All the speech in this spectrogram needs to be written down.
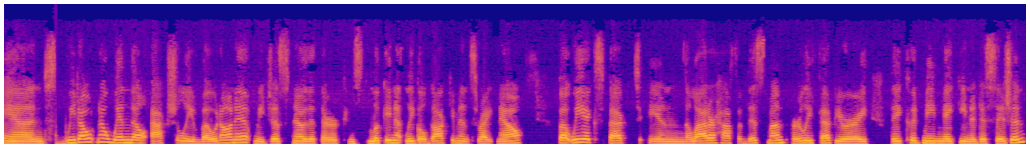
and we don't know when they'll actually vote on it. We just know that they're looking at legal documents right now. But we expect in the latter half of this month, early February, they could be making a decision.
